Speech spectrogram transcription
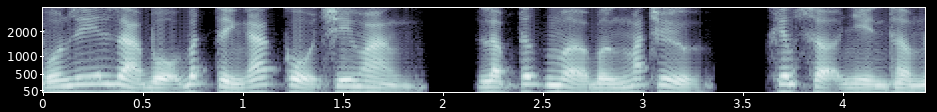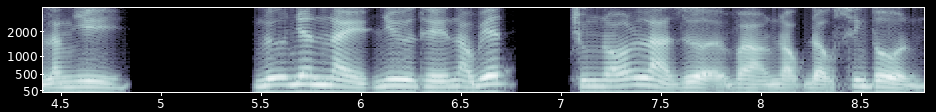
Vốn dĩ giả bộ bất tỉnh ác cổ chi hoàng, lập tức mở bừng mắt chữ, khiếp sợ nhìn thẩm lăng nhi. Nữ nhân này như thế nào biết, chúng nó là dựa vào nọc độc sinh tồn.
